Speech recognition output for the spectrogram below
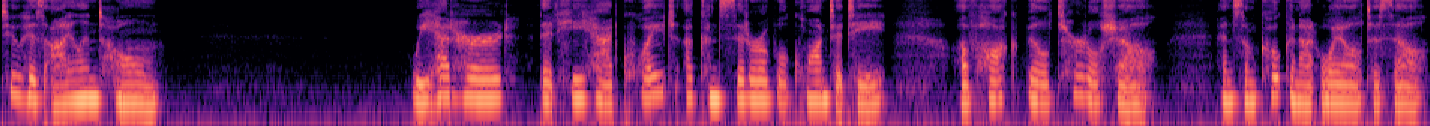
to his island home. We had heard that he had quite a considerable quantity of hawk-billed turtle shell and some coconut oil to sell,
